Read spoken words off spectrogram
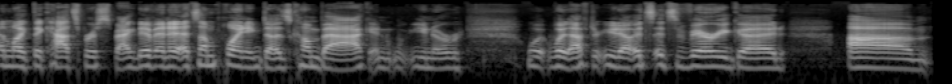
and like the cat's perspective. And at some point it does come back, and you know, what, what after you know, it's it's very good. Um,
